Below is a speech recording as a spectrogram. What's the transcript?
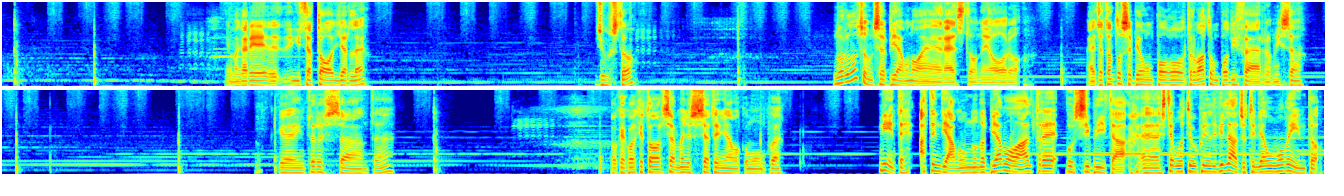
E magari inizia a toglierle. Giusto? Un orologio non ci abbiamo, no, è eh, redstone e oro. Eh, già tanto se abbiamo un po' trovato un po' di ferro, mi sa. Ok, interessante, eh. Ok, qualche torcia, meglio se ci atteniamo comunque. Niente, attendiamo, non abbiamo altre possibilità. Eh, stiamo un attimo qui nel villaggio, attendiamo un momento.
